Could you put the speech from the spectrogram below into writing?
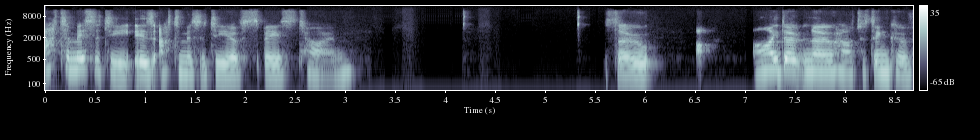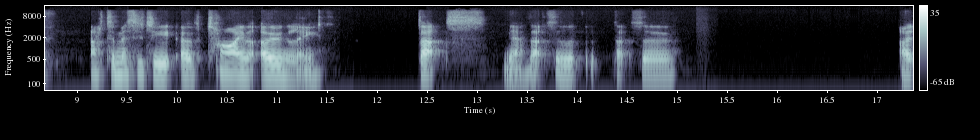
atomicity is atomicity of space-time. So I don't know how to think of atomicity of time only. That's yeah, that's a that's a I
